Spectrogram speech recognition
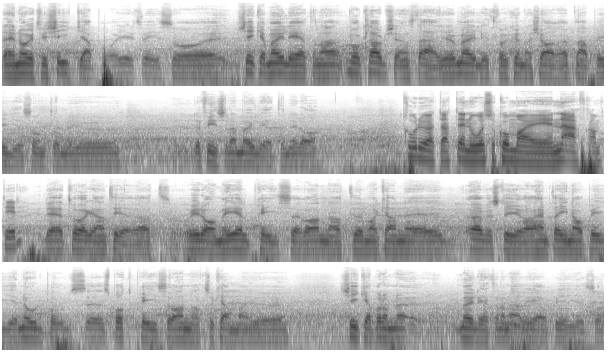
Det är något vi kikar på givetvis och eh, kikar möjligheterna. Vår cloudtjänst är ju möjligt för att kunna köra öppna API och sånt. De är ju, det finns ju den möjligheten idag. Tror du at dette er noe som kommer i nær fremtid? Det tror jeg garantert. Og i dag med elpriser og annat, eh, man kan overstyre og hente inn in API, Nordpols spotpris og annet, så kan man jo kikke på de mulighetene med via API. Så.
